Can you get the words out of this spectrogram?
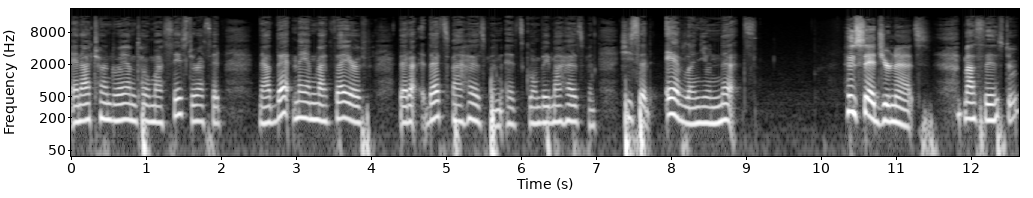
And I turned around and told my sister, I said, now that man right there, that I, that's my husband. It's going to be my husband. She said, Evelyn, you're nuts. Who said you're nuts? My sister.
